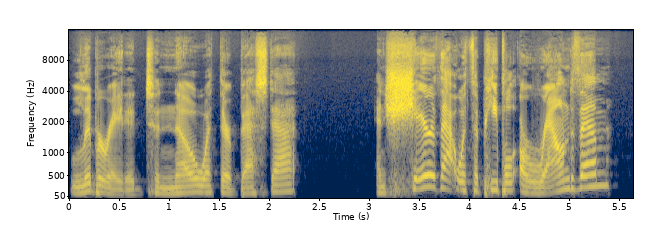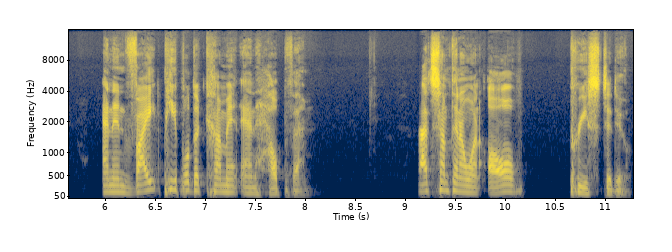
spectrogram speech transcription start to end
liberated to know what they're best at and share that with the people around them and invite people to come in and help them. That's something I want all priests to do.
